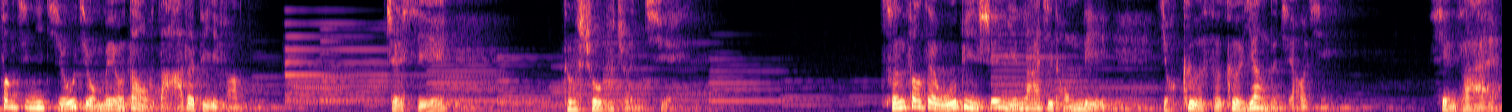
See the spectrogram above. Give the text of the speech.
放弃你久久没有到达的地方，这些都说不准确。存放在无病呻吟垃圾桶里，有各色各样的矫情，现在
